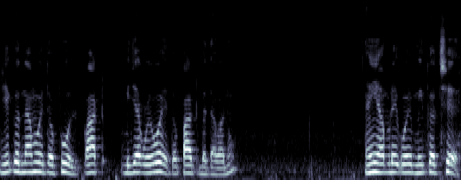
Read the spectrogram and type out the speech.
જે કોઈ નામ હોય તો ફૂલ, પાર્ટ. બીજા કોઈ હોય તો પાર્ટ બતાવવાનું. અહીં આપણે કોઈ મિલકત છે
